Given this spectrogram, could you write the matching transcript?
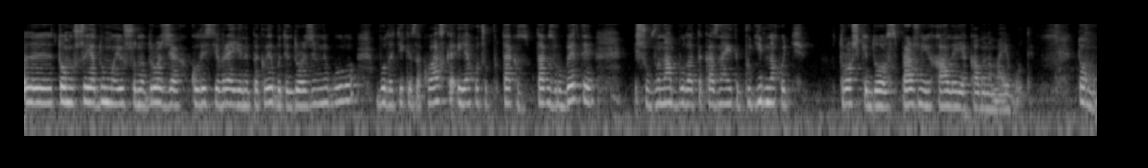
Е, Тому що я думаю, що на дрожжах колись євреї не пекли, бо тих дрожжів не було. Була тільки закваска, і я хочу так, так зробити, щоб вона була така, знаєте, подібна, хоч трошки до справжньої хали, яка вона має бути. Тому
